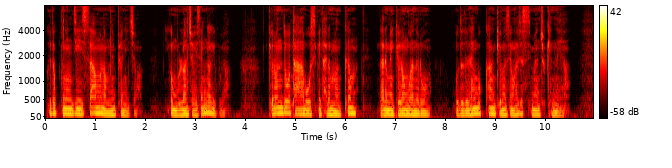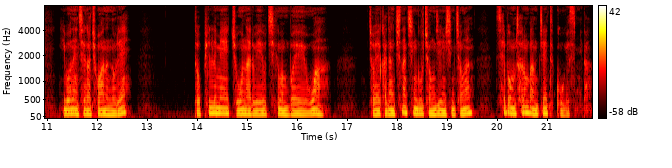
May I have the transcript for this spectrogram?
그 덕분인지 싸움은 없는 편이죠. 이건 물론 저의 생각이고요. 결혼도 다 모습이 다른 만큼 나름의 결혼관으로 모두들 행복한 결혼 생활 하셨으면 좋겠네요. 이번엔 제가 좋아하는 노래 더 필름의 좋은 하루예요 지금은 뭐예요와 저의 가장 친한 친구 정재윤 신청한 새봄 서른밤째 듣고 오겠습니다.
